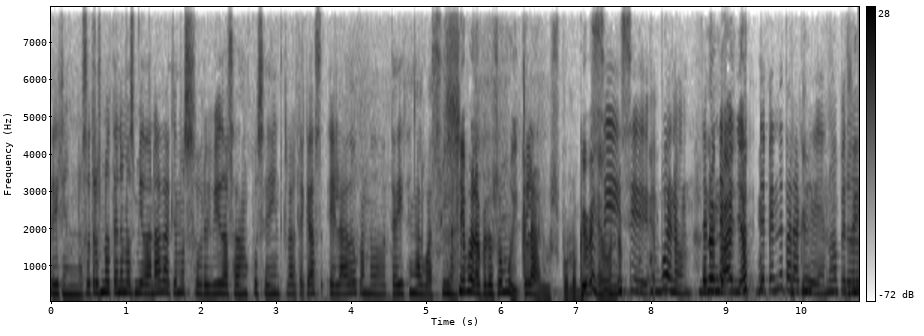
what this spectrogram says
Te dicen, nosotros no tenemos miedo a nada, que hemos sobrevivido a Saddam Hussein. Claro, te quedas helado cuando te dicen algo así. Sí, bueno, pero son muy claros, por lo que veo, Sí, ¿no? sí, bueno, depende, para qué, ¿no? Pero sí.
